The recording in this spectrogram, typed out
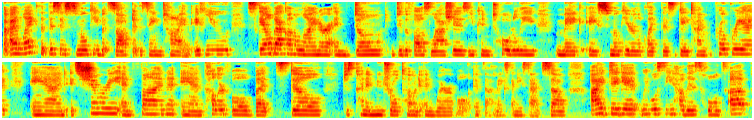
but I like that this is smoky but soft at the same time. If you scale back on the liner and don't do the false lashes, you can totally make a smokier look like this daytime appropriate and it's shimmery and fun and colorful but still just kind of neutral toned and wearable, if that makes any sense. So I dig it. We will see how this holds up.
